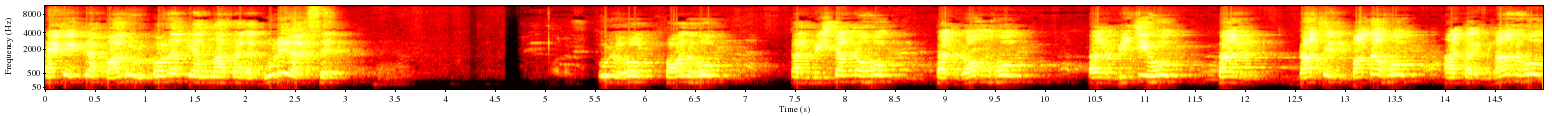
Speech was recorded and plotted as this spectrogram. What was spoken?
এক একটা বালুর কণাকে আল্লাহ তাআলা গুণে রাখছেন। ফুল হোক, ফল হোক, তার মিষ্টান্ন হোক, তার রং হোক, তার বিচি হোক, তার গাছের পাতা হোক, আর তার ঘ্রাণ হোক,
